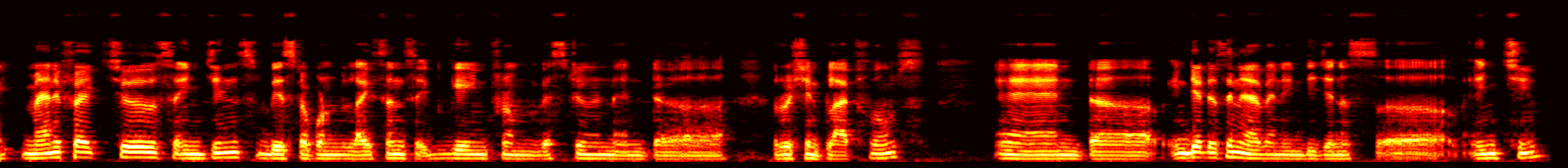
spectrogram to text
it manufactures engines based upon the license it gained from western and uh, russian platforms. And uh, india doesn't have an indigenous uh, engine.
